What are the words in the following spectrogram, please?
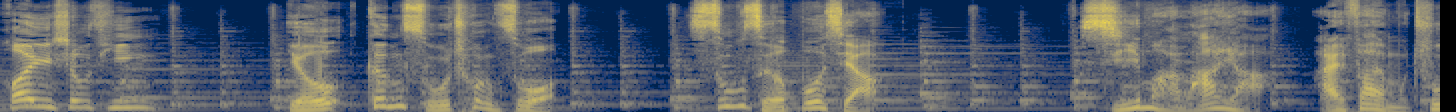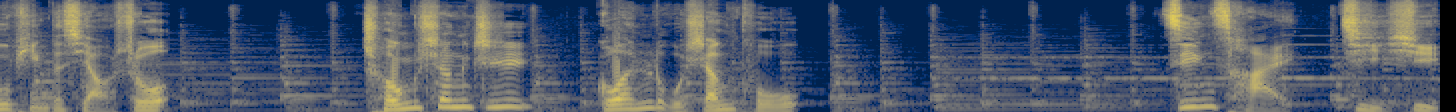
欢迎收听由耕俗创作、苏泽播讲、喜马拉雅 FM 出品的小说《重生之官路商途》，精彩继续，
